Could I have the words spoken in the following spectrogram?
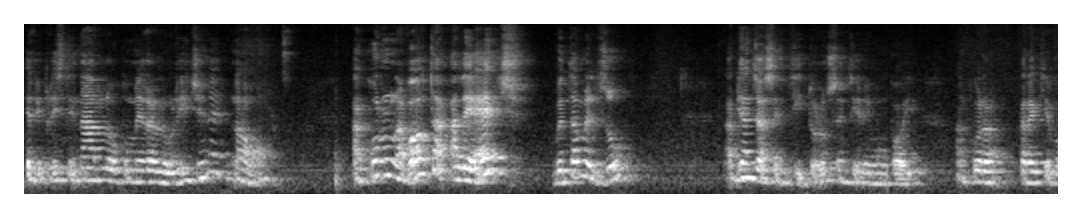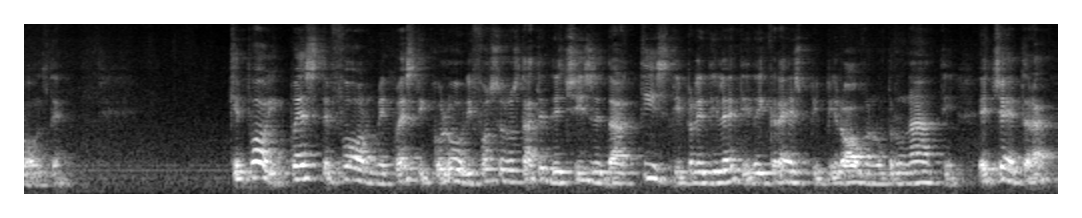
E ripristinarlo come era l'origine? No. Ancora una volta alle Edge, Betamel Zoo. Abbiamo già sentito, lo sentiremo poi ancora parecchie volte che poi queste forme, questi colori fossero state decise da artisti prediletti dei Crespi, Pirovano, Brunati, eccetera,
